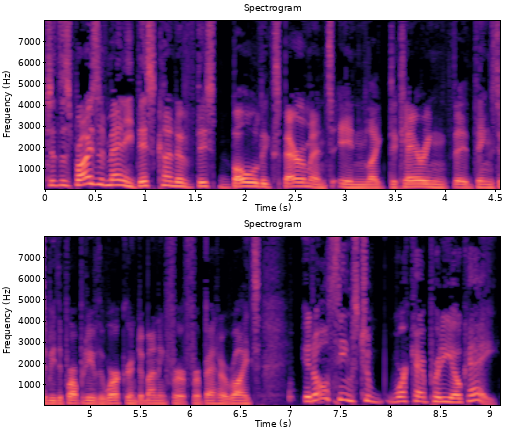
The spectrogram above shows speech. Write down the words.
to the surprise of many, this kind of this bold experiment in like declaring things to be the property of the worker and demanding for for better rights, it all seems to work out pretty okay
